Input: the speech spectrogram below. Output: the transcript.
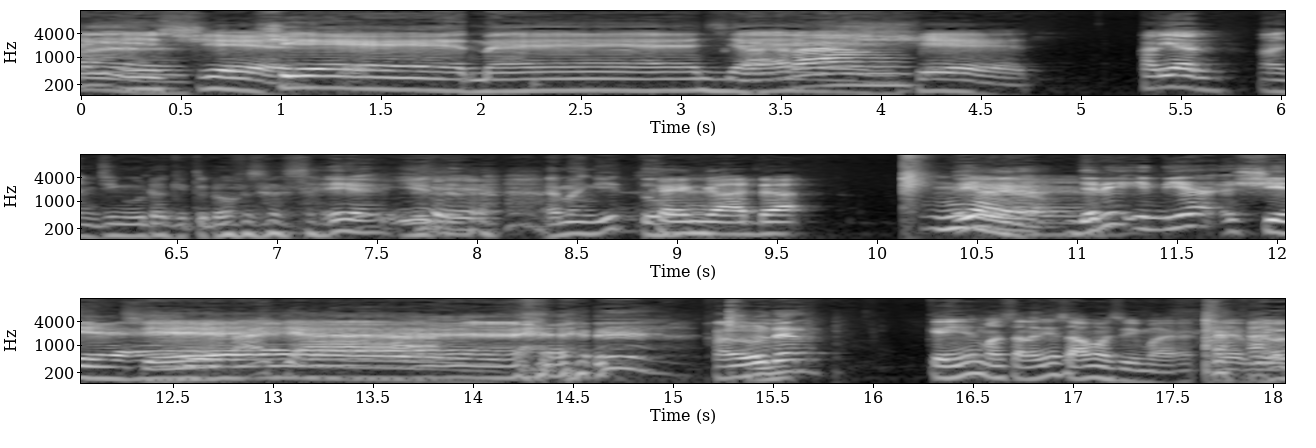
banget. is shit. Shit, man. Sekarang shit. Kalian Anjing udah gitu doang selesai. Iya, gitu. Emang gitu. Kayak nggak ada. Iya, Iya. jadi India shit, Shit aja. Kalau lu Der, Kayaknya masalahnya sama sih, Maya. Kayak gue.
